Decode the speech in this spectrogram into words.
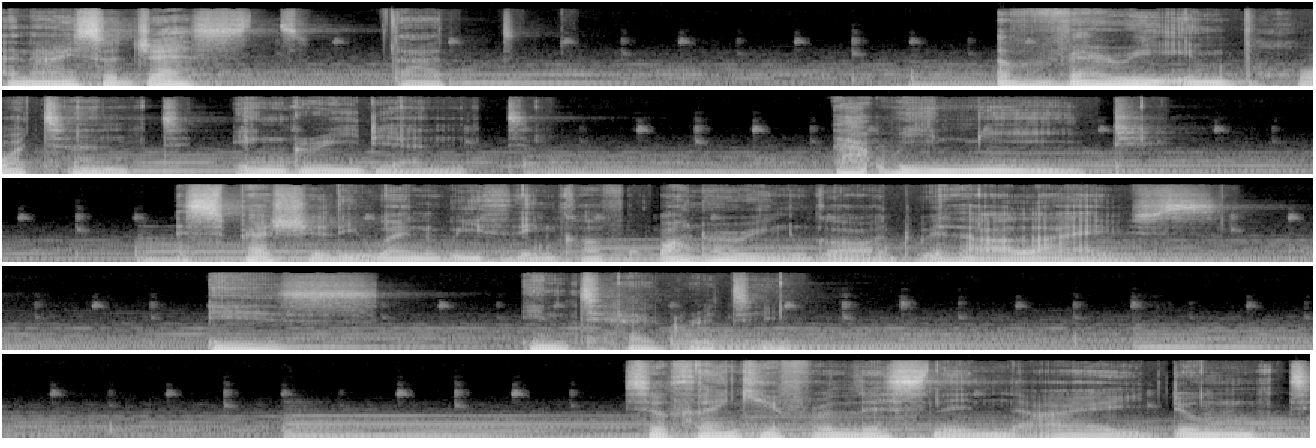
And I suggest that a very important ingredient that we need, especially when we think of honoring God with our lives, is integrity. So, thank you for listening. I don't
